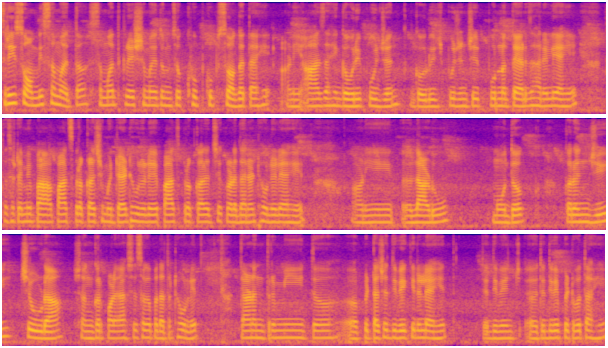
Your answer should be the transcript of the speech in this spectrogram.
श्री स्वामी समर्थ समर्थ क्रिएशनमध्ये तुमचं खूप खूप स्वागत आहे. आणि आज आहे गौरीपूजन गौरी पूजनची पूर्ण तयार झालेली आहे. त्यासाठी मी पा पाच प्रकारची मिठाई ठेवलेली आहे. पाच प्रकारचे कडधान्य ठेवलेले आहेत. आणि लाडू मोदक करंजी चिवडा शंकरपाळ्या असे सगळे पदार्थ ठेवलेत. त्यानंतर मी इथं पिठाचे दिवे केलेले आहेत. ते दिवे ते दिवे पेटवत आहे.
